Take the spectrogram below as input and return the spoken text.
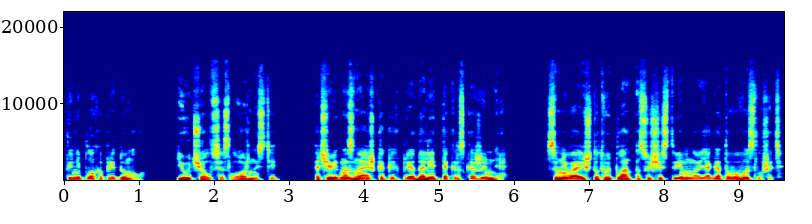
Ты неплохо придумал. И учел все сложности. Очевидно, знаешь, как их преодолеть, так расскажи мне. Сомневаюсь, что твой план осуществим, но я готова выслушать.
